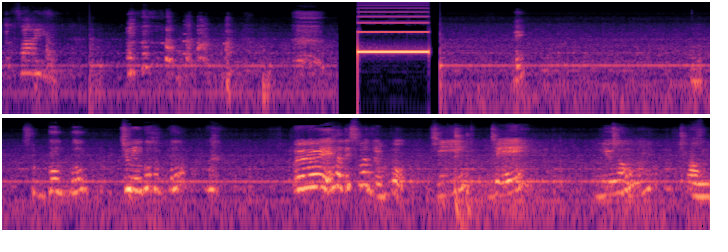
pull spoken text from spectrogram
The fire. 북북북 중북북 wait wait how do you spell 중북 G J U 정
